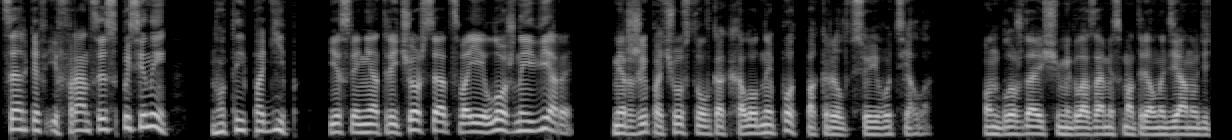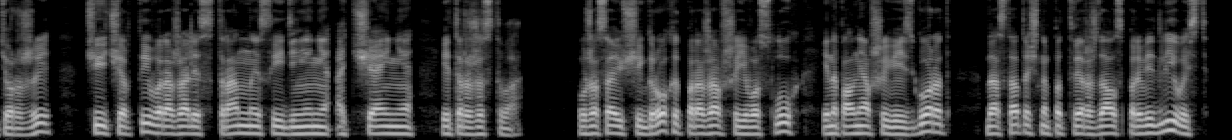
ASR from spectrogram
Церковь и Франция спасены, но ты погиб, если не отречешься от своей ложной веры. Мержи почувствовал, как холодный пот покрыл все его тело. Он блуждающими глазами смотрел на Диану Детержи, чьи черты выражали странное соединение отчаяния и торжества. Ужасающий грохот, поражавший его слух и наполнявший весь город, достаточно подтверждал справедливость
